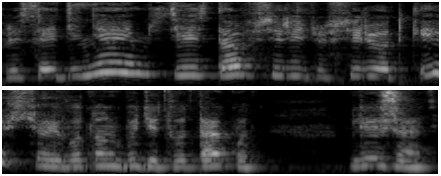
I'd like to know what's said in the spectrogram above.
присоединяем здесь, да, в, серед... в середке, и все. И вот он будет вот так вот лежать.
